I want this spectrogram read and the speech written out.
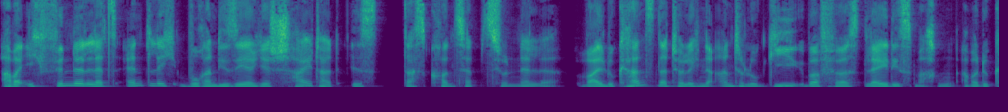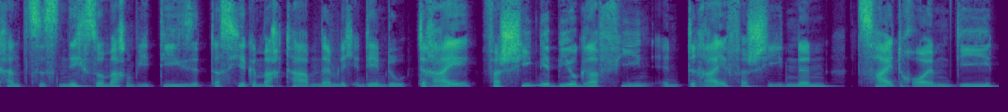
Aber ich finde letztendlich, woran die Serie scheitert, ist das Konzeptionelle. Weil du kannst natürlich eine Anthologie über First Ladies machen, aber du kannst es nicht so machen, wie diese das hier gemacht haben, nämlich indem du drei verschiedene Biografien in drei verschiedenen Zeiträumen, die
